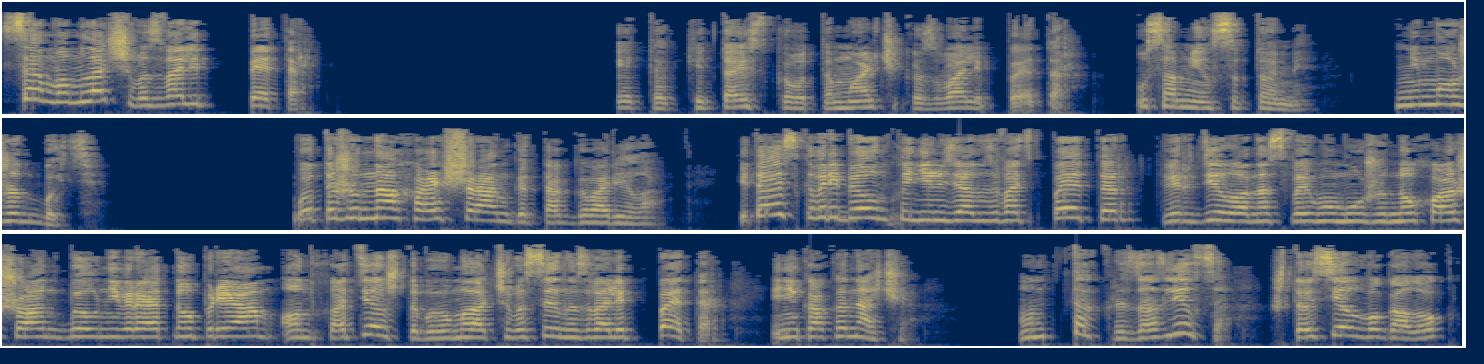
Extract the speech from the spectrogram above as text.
«Самого младшего звали Петер». «Это китайского-то мальчика звали Петер?» — усомнился Томми. «Не может быть». Вот и жена Хайшанга так говорила. Китайского ребенка нельзя называть Петер, твердила она своему мужу, но Хайшанг был невероятно упрям. Он хотел, чтобы его младшего сына звали Петер, и никак иначе. Он так разозлился, что сел в уголок,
